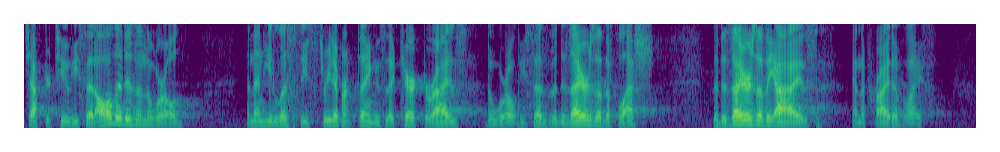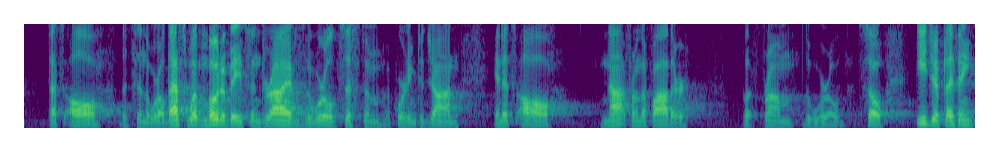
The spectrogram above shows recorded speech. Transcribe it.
chapter 2. He said, All that is in the world, and then he lists these three different things that characterize the world. He says, The desires of the flesh, the desires of the eyes, and the pride of life. That's all that's in the world. That's what motivates and drives the world system, according to John. And it's all not from the Father, but from the world. So, Egypt, I think,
